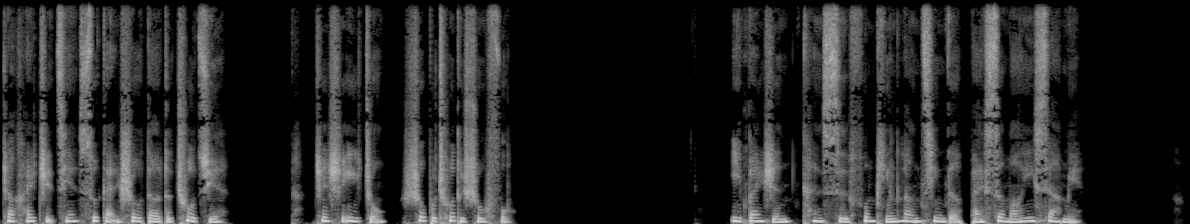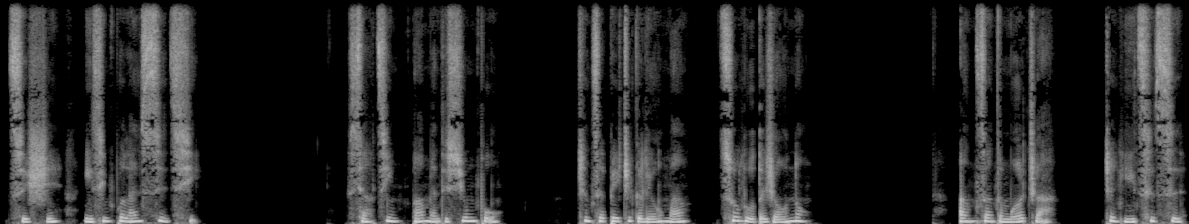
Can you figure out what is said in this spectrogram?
张海指尖所感受到的触觉，真是一种说不出的舒服。一般人看似风平浪静的白色毛衣下面，此时已经波澜四起。小静饱满的胸部，正在被这个流氓粗鲁的揉弄。肮脏的魔爪，正一次次。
